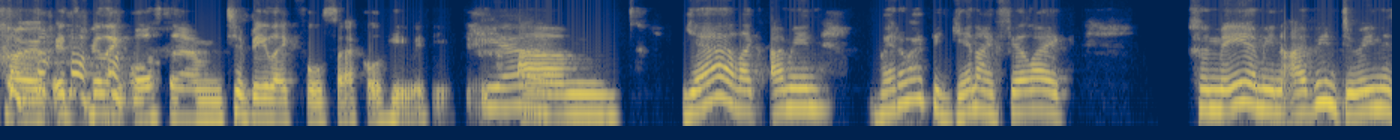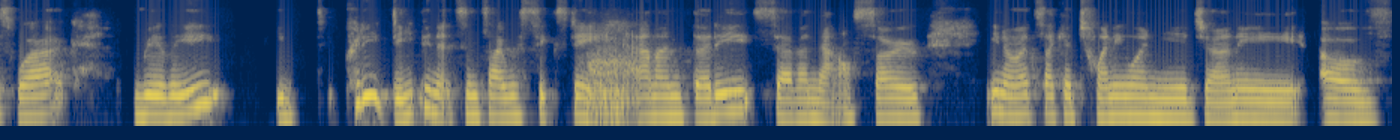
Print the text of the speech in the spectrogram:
So it's really awesome to be like full circle here with you. Yeah. Um, yeah. Like, I mean, where do I begin? I feel like, for me, I mean, I've been doing this work really pretty deep in it since I was 16 and I'm 37 now. So, you know, it's like a 21 year journey of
